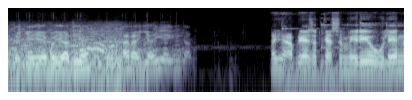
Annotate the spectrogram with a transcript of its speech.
देखिए ये भैया जी है है ना? यही है इनका। यहाँ पर ऐसा कश्मीरी उलेन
